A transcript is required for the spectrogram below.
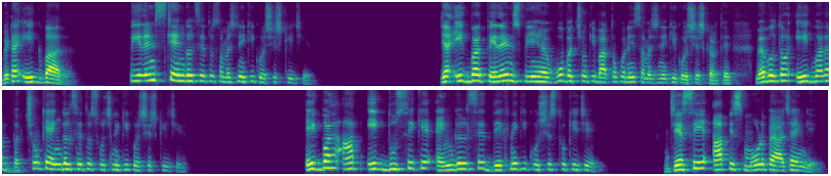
बेटा, एक बार पेरेंट्स के एंगल से तो समझने की कोशिश कीजिए। या एक बार पेरेंट्स भी हैं, वो बच्चों की बातों को नहीं समझने की कोशिश करते। मैं बोलता हूँ, एक बार आप बच्चों के एंगल से तो सोचने की कोशिश कीजिए। एक बार आप एक दूसरे के एंगल से देखने की कोशिश तो कीजिए। जैसे आप इस मोड़ पे आ जाएँगे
